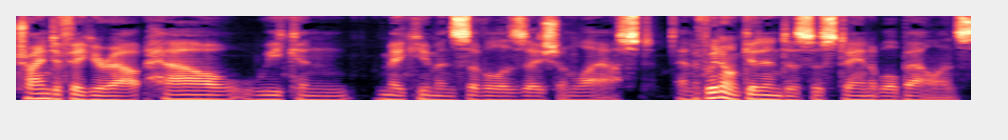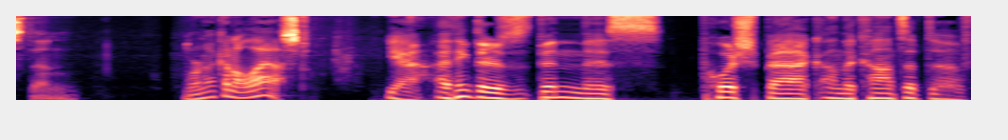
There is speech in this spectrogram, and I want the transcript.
trying to figure out how we can make human civilization last. And if we don't get into sustainable balance, then we're not going to last. Yeah, I think there's been this pushback on the concept of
